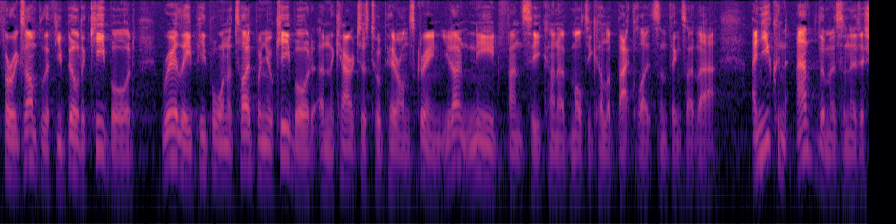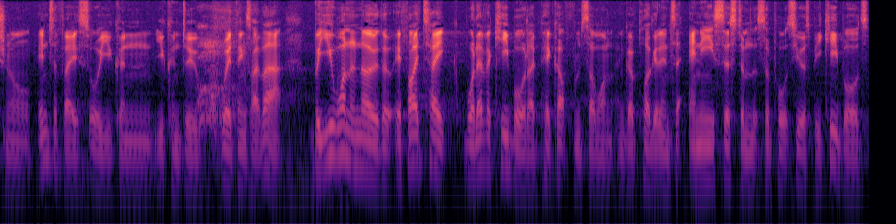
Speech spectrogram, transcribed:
for example, if you build a keyboard, really people want to type on your keyboard and the characters to appear on screen. You don't need fancy kind of multicolored backlights and things like that. And you can add them as an additional interface, or you can you can do weird things like that. But you want to know that if I take whatever keyboard I pick up from someone and go plug it into any system that supports USB keyboards,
